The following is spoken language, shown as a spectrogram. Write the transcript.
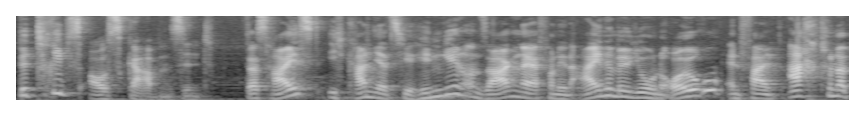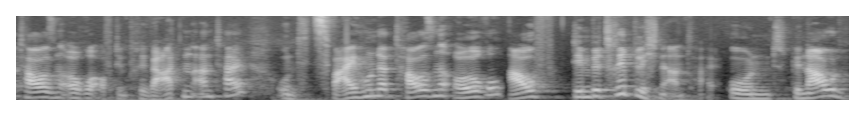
Betriebsausgaben sind. Das heißt, ich kann jetzt hier hingehen und sagen, naja, von den 1 Million Euro entfallen 800.000 Euro auf den privaten Anteil und 200.000 Euro auf den betrieblichen Anteil. Und genau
